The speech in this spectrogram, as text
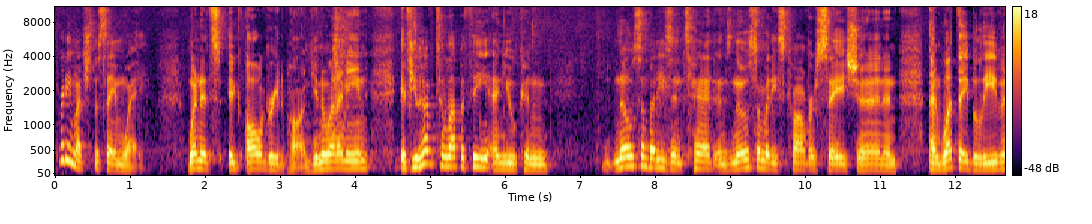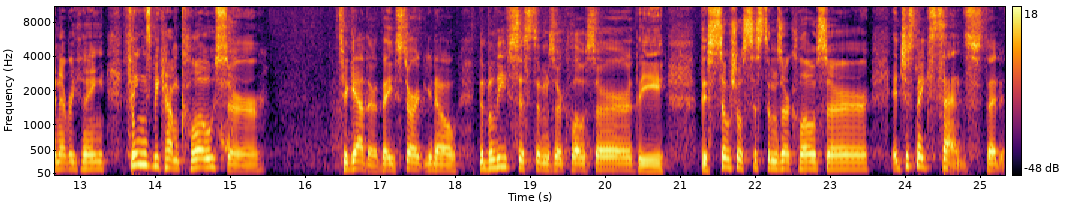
pretty much the same way when it's all agreed upon. You know what I mean? If you have telepathy and you can know somebody's intent and know somebody's conversation and and what they believe and everything, things become closer together. They start, you know, the belief systems are closer, the the social systems are closer. It just makes sense that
